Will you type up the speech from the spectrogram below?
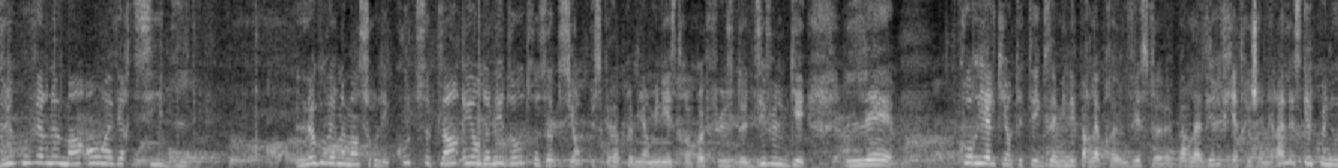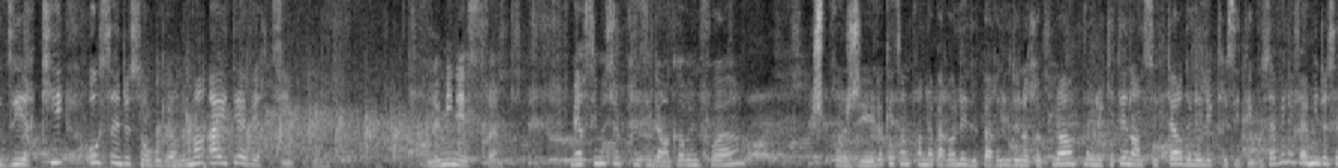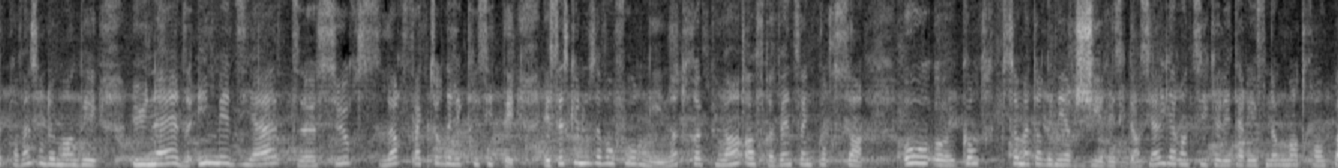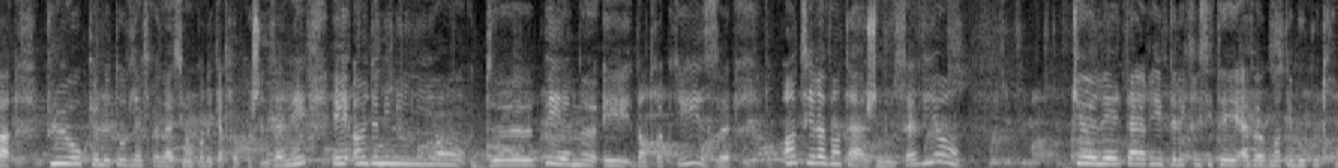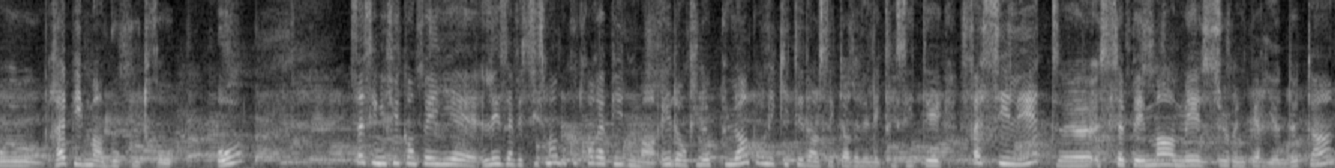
du gouvernement ont averti le gouvernement sur les coûts de ce plan et ont donné d'autres options, puisque la première ministre refuse de divulguer les courriels qui ont été examinés par la, par la vérificatrice générale. Est-ce qu'elle peut nous dire qui, au sein de son gouvernement, a été averti? Le ministre. Merci, Monsieur le Président. Encore une fois, J'ai l'occasion de prendre la parole et de parler de notre plan pour l'équité dans le secteur de l'électricité. Vous savez, les familles de cette province ont demandé une aide immédiate sur leur facture d'électricité. Et c'est ce que nous avons fourni. Notre plan offre 25% aux consommateurs d'énergie résidentielle, garantit que les tarifs n'augmenteront pas plus haut que le taux de l'inflation au cours des quatre prochaines années et un demi-million de PME et d'entreprises en tirent avantage. Nous savions que les tarifs d'électricité avaient augmenté beaucoup trop rapidement, beaucoup trop haut, ça signifie qu'on payait les investissements beaucoup trop rapidement. Et donc, le plan pour l'équité dans le secteur de l'électricité facilite euh, ce paiement, mais sur une période de temps.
